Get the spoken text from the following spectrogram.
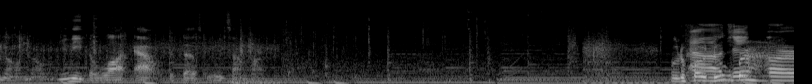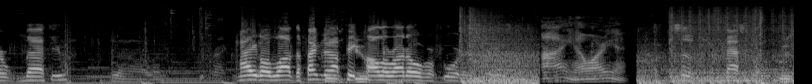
no, no. You need to lock out if that's what we're talking about. Who the fuck Uh, do, Jake, bro? or Matthew? No, I ain't gonna lie. The fact that I picked Duke? Colorado over Florida is crazy. Hi, how are you? This is basketball. Who's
